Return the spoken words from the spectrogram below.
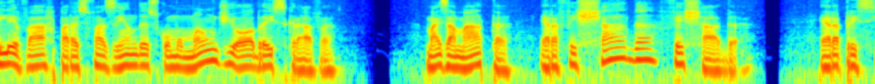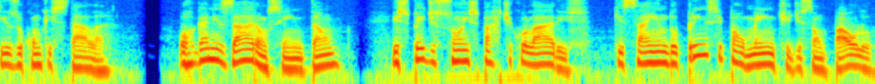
e levar para as fazendas como mão de obra escrava. Mas a mata era fechada, fechada. Era preciso conquistá-la. Organizaram-se, então, expedições particulares que, saindo principalmente de São Paulo,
